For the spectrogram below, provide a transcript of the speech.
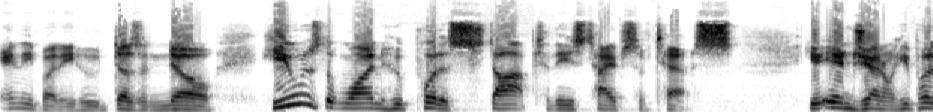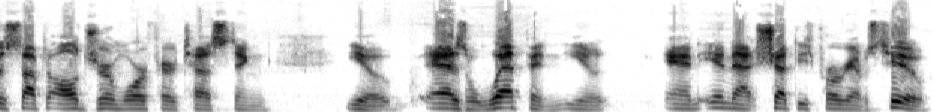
anybody who doesn't know, he was the one who put a stop to these types of tests. In general, he put a stop to all germ warfare testing, you know, as a weapon, you know, and in that shut these programs too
